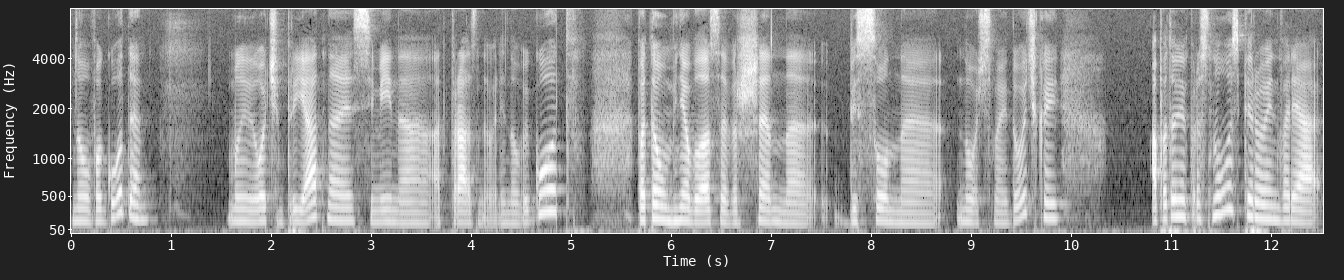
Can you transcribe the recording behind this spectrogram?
Нового года, мы очень приятно семейно отпраздновали Новый год. Потом у меня была совершенно бессонная ночь с моей дочкой. А потом я проснулась 1 января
